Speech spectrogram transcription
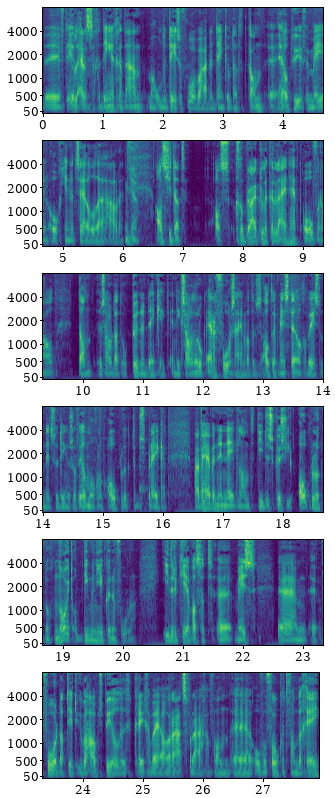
heeft hele ernstige dingen gedaan. Maar onder deze voorwaarden denken we dat het kan. helpt u even mee een oogje in het zeil houden. Ja. Als je dat als gebruikelijke lijn hebt overal... dan zou dat ook kunnen, denk ik. En ik zou er ook erg voor zijn, want het is altijd mijn stijl geweest... om dit soort dingen zoveel mogelijk openlijk te bespreken. Maar we hebben in Nederland die discussie openlijk nog nooit op die manier kunnen voeren. Iedere keer was het uh, mis. Uh, voordat dit überhaupt speelde, kregen wij al raadsvragen van uh, over Volkert van de G. Er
